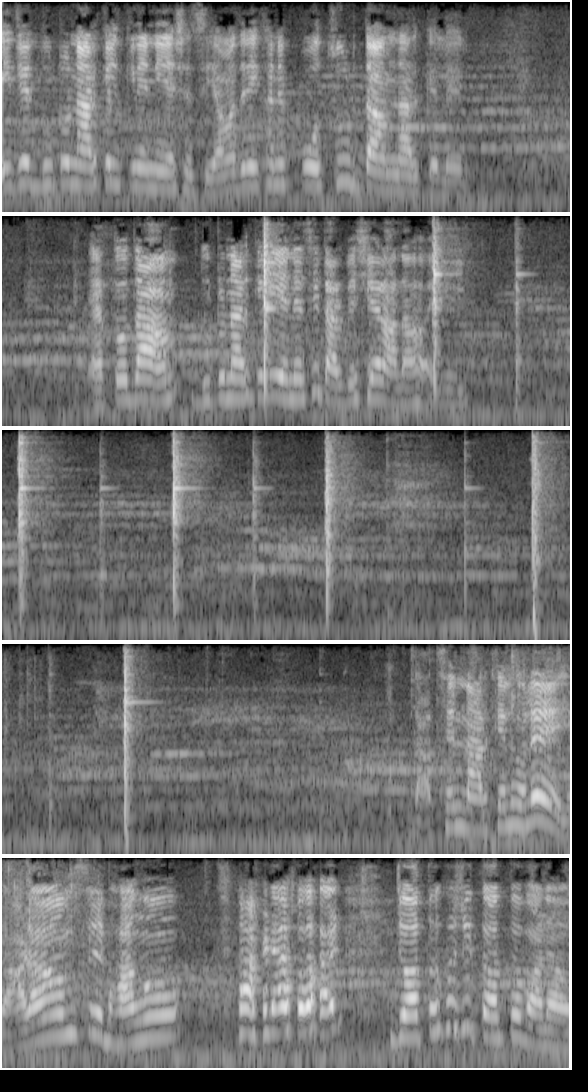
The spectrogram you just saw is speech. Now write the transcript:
এই যে দুটো নারকেল কিনে নিয়ে এসেছি, আমাদের এখানে প্রচুর দাম নারকেলের। এত দাম, দুটো নারকেলই এনেছি, তার বেশি আর আনা হয়নি। গাছের নারকেল হলে আরামসে ভাঙো যত খুশি তত বানাও।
